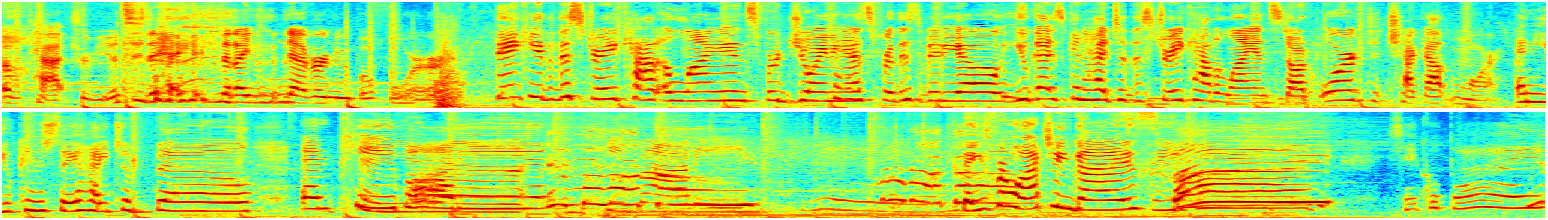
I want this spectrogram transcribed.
of cat trivia today that I never knew before. Thank you to the Stray Cat Alliance for joining us for this video. You guys can head to the straycatalliance.org to check out more. And you can say hi to Belle and Peabody. Peabody. Thanks for watching, guys. Bye. Say goodbye.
